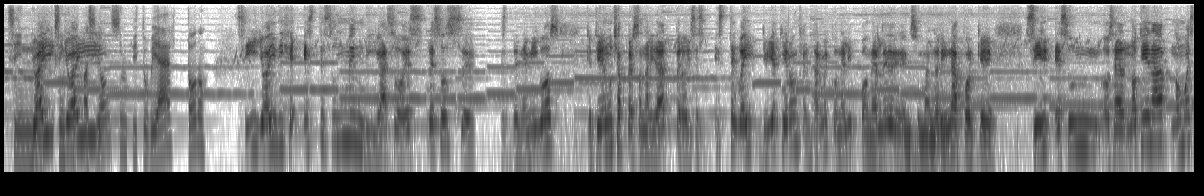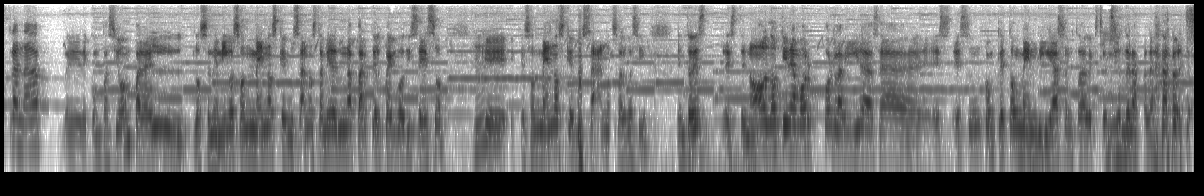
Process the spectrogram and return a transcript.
sin, sin compasión, sin titubear, todo. Sí, yo ahí dije, este es un mendigazo, es de esos eh, este, enemigos que tienen mucha personalidad, pero dices, este güey, yo ya quiero enfrentarme con él y ponerle en su mandarina, porque sí, es un, o sea, no tiene nada, no muestra nada eh, de compasión, para él los enemigos son menos que gusanos, también en una parte del juego dice eso, que, son menos que gusanos o algo así. Entonces, este, no, no tiene amor por la vida, o sea, es, un completo mendigazo en toda la extensión de la palabra.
